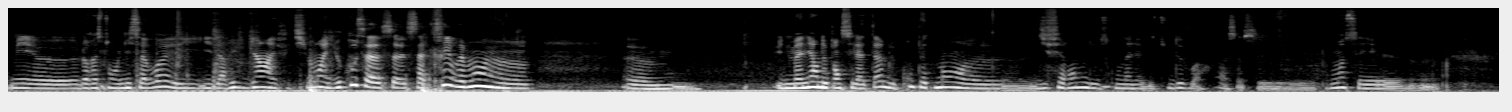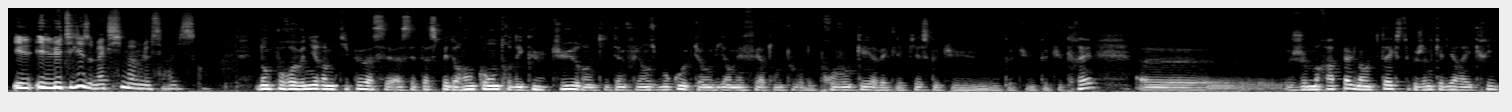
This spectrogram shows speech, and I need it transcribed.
Mais euh, le restaurant Guy Savoie, ils, ils, arrivent bien, effectivement. Et du coup, ça, ça, crée vraiment une manière de penser la table complètement différente de ce qu'on a l'habitude de voir. Ah, ça, pour moi, c'est. ils l'utilisent au maximum, le service. Donc pour revenir un petit peu à, cet aspect de rencontre des cultures hein, qui t'influence beaucoup et que tu as envie en effet à ton tour de provoquer avec les pièces que tu, que tu, que tu crées, euh, je me rappelle dans le texte que Jeanne Callière a écrit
